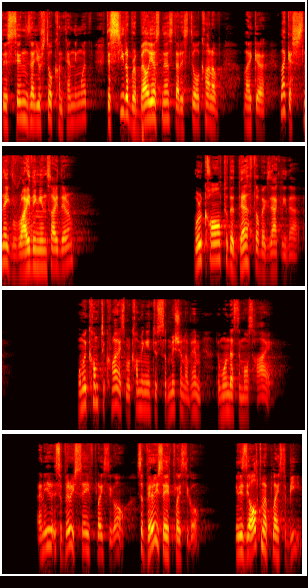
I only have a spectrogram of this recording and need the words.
the sins that you're still contending with? The seed of rebelliousness that is still kind of like a, like a snake writhing inside there? We're called to the death of exactly that. When we come to Christ, we're coming into submission of Him, the one that's the most high. And it's a very safe place to go. It's a very safe place to go. It is the ultimate place to be.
